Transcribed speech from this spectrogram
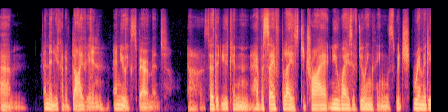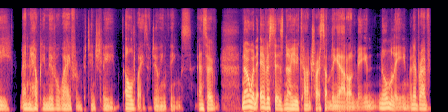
Um, and then you kind of dive in and you experiment. Uh, so that you can have a safe place to try new ways of doing things, which remedy and help you move away from potentially old ways of doing things. And so no one ever says, no, you can't try something out on me. And normally, whenever I've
